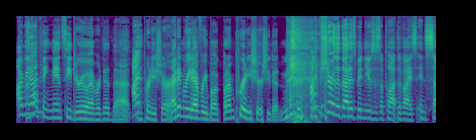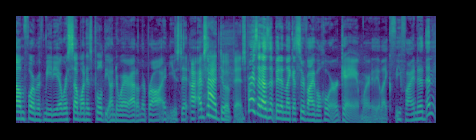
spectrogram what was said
I mean, I I'm don't think Nancy Drew ever did that. I, I- am pretty sure. I didn't read every book, but I'm pretty sure she didn't. I'm sure that that has been used as a plot device in some form of media where someone has pulled the underwear out on their bra and used it. I, I'm su- had to have been. surprised that hasn't been in like a survival horror game where you like you find a And-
